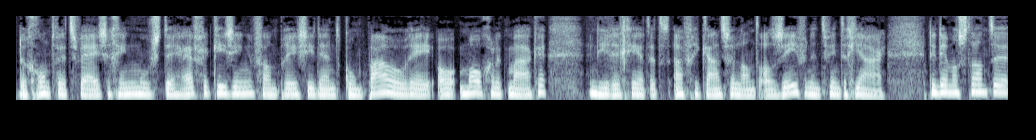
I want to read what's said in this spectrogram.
De grondwetswijziging moest de herverkiezing van president Compaoré mogelijk maken. En die regeert het Afrikaanse land al 27 jaar. De demonstranten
